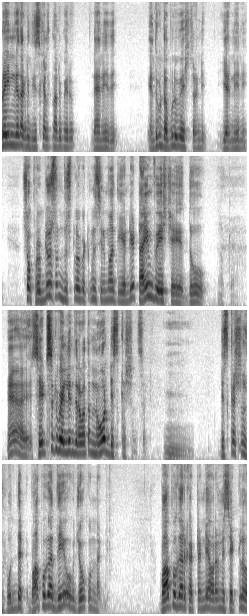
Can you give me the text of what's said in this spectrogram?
బ్రెయిన్ కదా అక్కడికి తీసుకెళ్తున్నారు మీరు నేను ఇది. ఎందుకు డబ్బులు వేస్ట్ అండి ఇవన్నీ సో ప్రొడ్యూసర్ దృష్టిలో పెట్టుకుని సినిమా తీయండి టైం వేస్ట్ చేయొద్దు. సెట్స్కి వెళ్ళిన తర్వాత నో డిస్కషన్స్ అండి. డిస్కషన్స్ వద్దండి. బాపు గారిది ఒక జోక్ ఉందండి. బాపు గారు కట్టండి ఎవరైనా సెట్లో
